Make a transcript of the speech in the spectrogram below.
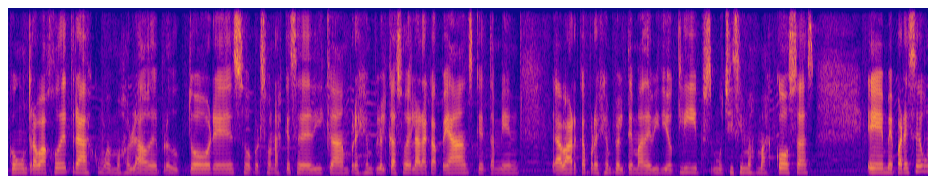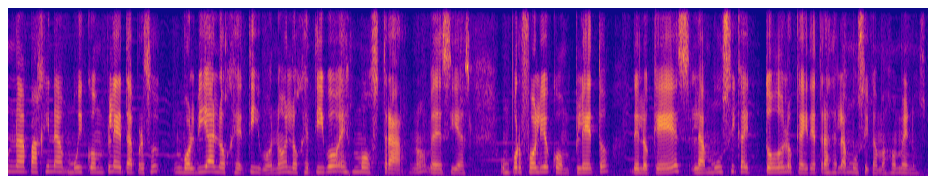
con un trabajo detrás, como hemos hablado de productores o personas que se dedican, por ejemplo, el caso de Lara Capeans, que también abarca, por ejemplo, el tema de videoclips, muchísimas más cosas. Eh, me parece una página muy completa, por eso volví al objetivo, ¿no? El objetivo es mostrar, ¿no? Me decías, un portfolio completo de lo que es la música y todo lo que hay detrás de la música, más o menos.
